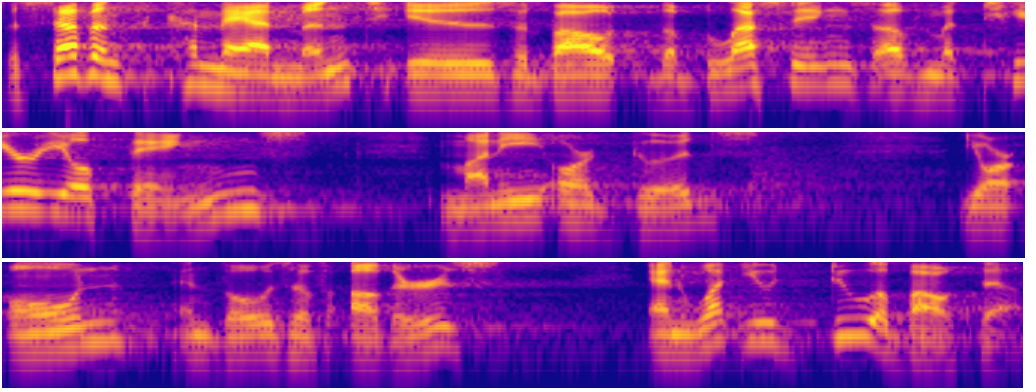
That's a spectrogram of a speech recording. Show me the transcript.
the seventh commandment is about the blessings of material things, money or goods, your own and those of others, and what you do about them.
